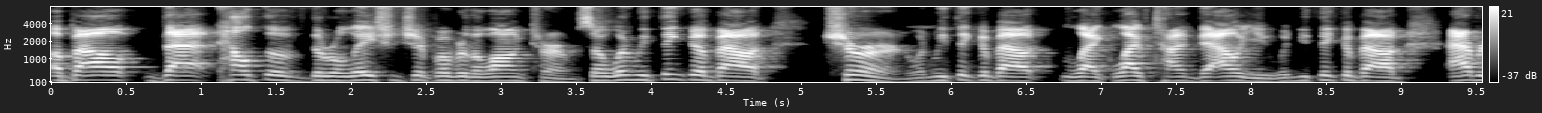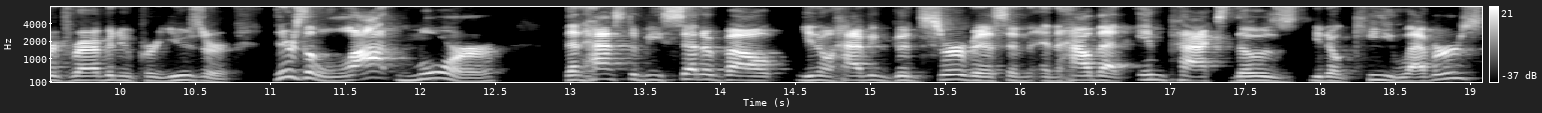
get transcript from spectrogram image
about that health of the relationship over the long term. So when we think about churn, when we think about like lifetime value, when you think about average revenue per user, there's a lot more that has to be said about you know having good service and and how that impacts those you know key levers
